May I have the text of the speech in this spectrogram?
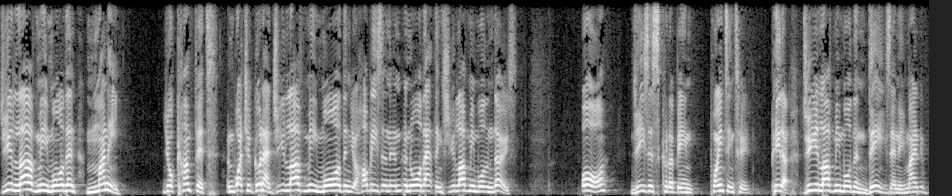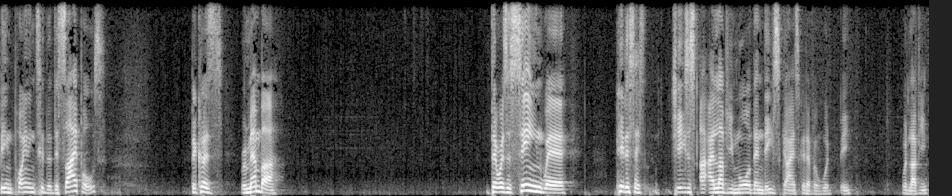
Do you love me more than money, your comfort, and what you're good at? Do you love me more than your hobbies and, and, and all that things? Do you love me more than those? Or Jesus could have been pointing to Peter, Do you love me more than these? And he might have been pointing to the disciples. Because remember, there was a scene where Peter says, Jesus, I love you more than these guys could ever would be, would love you.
